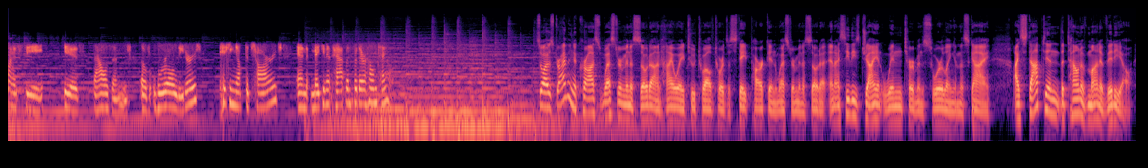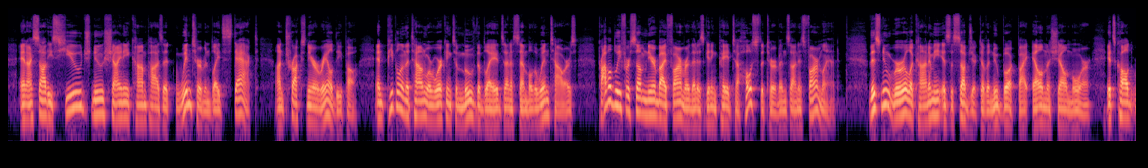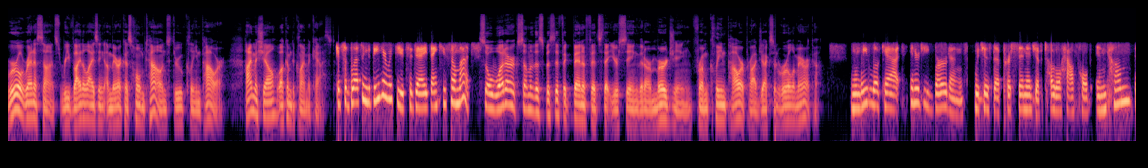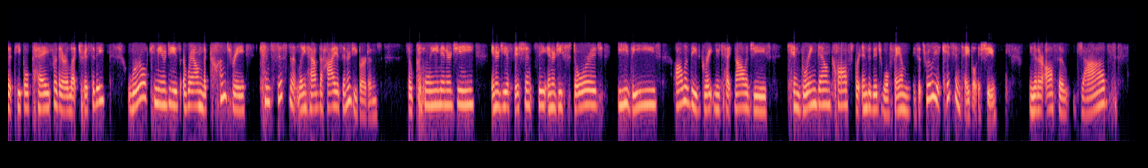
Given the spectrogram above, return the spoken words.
want to see is thousands of rural leaders picking up the charge and making it happen for their hometown. So I was driving across western Minnesota on Highway 212 towards a state park in western Minnesota, and I see these giant wind turbines swirling in the sky. I stopped in the town of Montevideo, and I saw these huge new shiny composite wind turbine blades stacked on trucks near a rail depot. And people in the town were working to move the blades and assemble the wind towers, probably for some nearby farmer that is getting paid to host the turbines on his farmland. This new rural economy is the subject of a new book by L. Michelle Moore. It's called Rural Renaissance Revitalizing America's Hometowns Through Clean Power. Hi, Michelle. Welcome to ClimateCast. It's a blessing to be here with you today. Thank you so much. So, what are some of the specific benefits that you're seeing that are emerging from clean power projects in rural America? When we look at energy burdens, which is the percentage of total household income that people pay for their electricity, rural communities around the country consistently have the highest energy burdens. So, clean energy, energy efficiency, energy storage, EVs, all of these great new technologies can bring down costs for individual families. It's really a kitchen table issue. You know, there are also jobs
